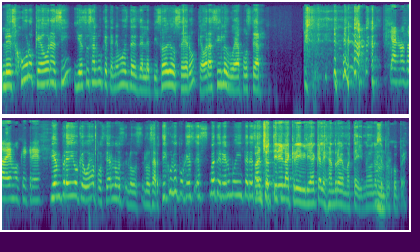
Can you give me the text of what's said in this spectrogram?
Les juro que ahora sí, y eso es algo que tenemos desde el episodio cero, que ahora sí los voy a postear. ya no sabemos qué creer. Siempre digo que voy a postear los, los, los artículos porque es, es, material muy interesante. Pancho tiene la credibilidad que Alejandro de Matei, no, no mm. se preocupe.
